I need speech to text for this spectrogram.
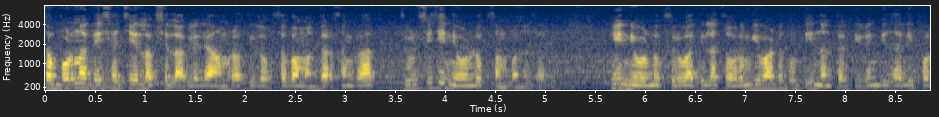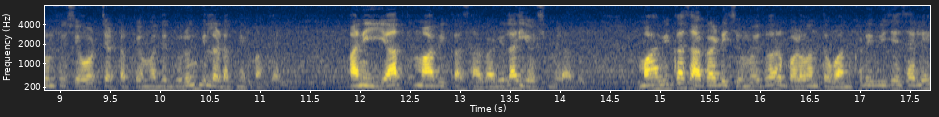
संपूर्ण देशाचे लक्ष लागलेल्या अमरावती लोकसभा मतदारसंघात चुरशीची निवडणूक संपन्न झाली. ही निवडणूक सुरुवातीला चौरंगी वाटत होती नंतर तिरंगी झाली परंतु शेवटच्या टप्प्यामध्ये दुरंगी लढत निर्माण झाली आणि यात महाविकास आघाडीला यश मिळाले. महाविकास आघाडीचे उमेदवार बळवंत वानखडे विजय झाले.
